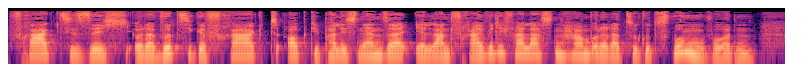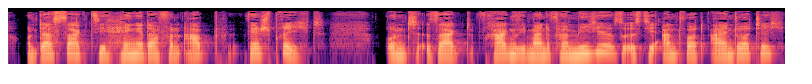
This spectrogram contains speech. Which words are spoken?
fragt sie sich oder wird sie gefragt, ob die Palästinenser ihr Land freiwillig verlassen haben oder dazu gezwungen wurden. Und das sagt sie, hänge davon ab, wer spricht und sagt, fragen Sie meine Familie, so ist die Antwort eindeutig,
